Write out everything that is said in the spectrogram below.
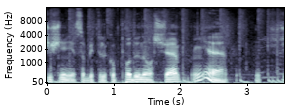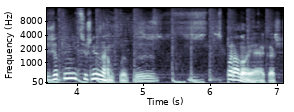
ciśnienie sobie tylko podnoszę. Nie, przecież ja tu nic już nie zamknę. To jest, paranoja jakaś.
